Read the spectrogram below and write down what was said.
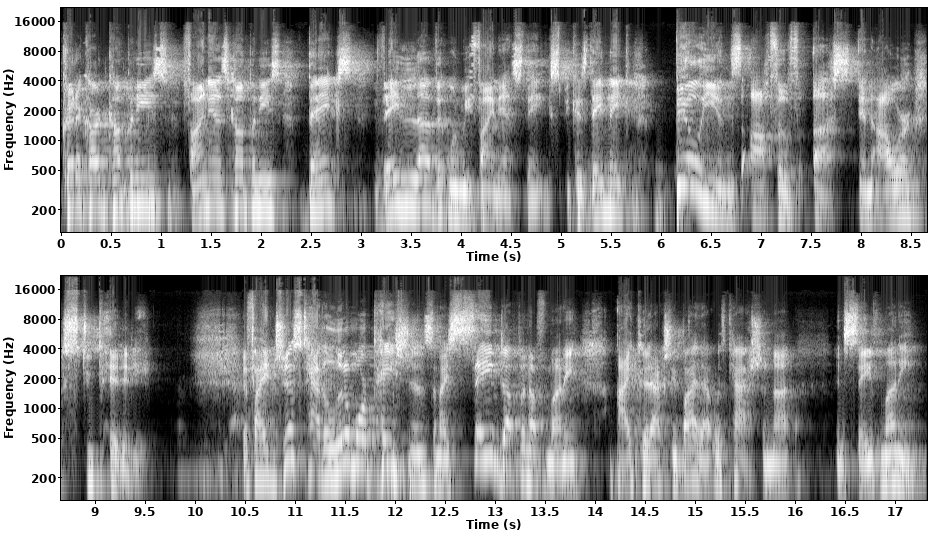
Credit card companies finance companies banks they love it when we finance things because they make billions off of us and our stupidity. If I just had a little more patience and I saved up enough money, I could actually buy that with cash and not and save money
